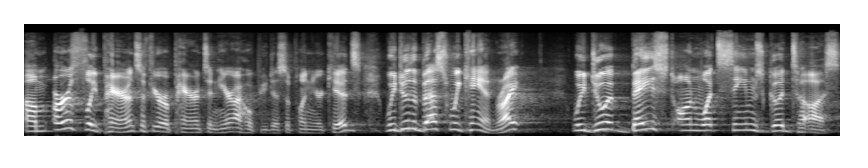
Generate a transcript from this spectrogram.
Um, earthly parents, if you're a parent in here, I hope you discipline your kids. We do the best we can, right? We do it based on what seems good to us.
